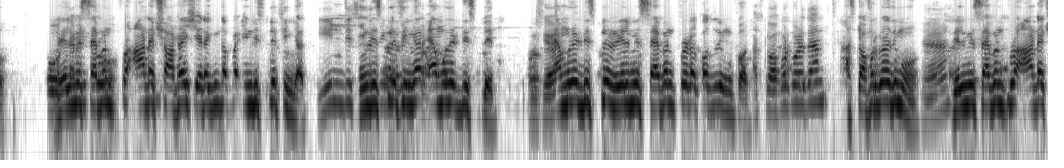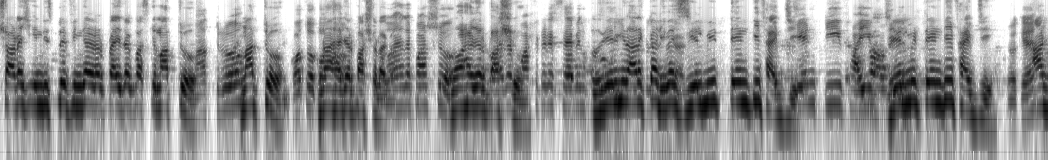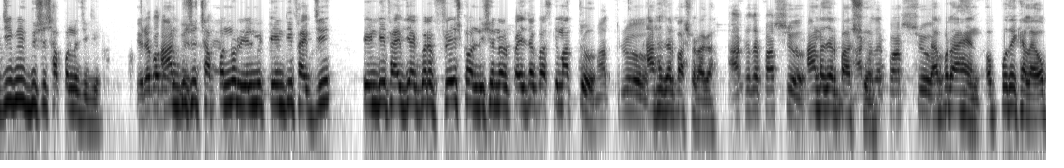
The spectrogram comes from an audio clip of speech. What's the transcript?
Realme seven Pro আট একশো আঠাইশ এটা কিন্তু আপনার in display finger in in display finger AMOLED display okay AMOLED display Realme 7 Pro টা কত দিমু কর? আজকে অফার করে দেন। আজকে অফার করে দিমু? হ্যাঁ। Realme 7 Pro 8128 in display finger এটার প্রাইস রাখব আজকে মাত্র। মাত্র? মাত্র? কত 9500 টাকা। 9500 9500 9500 টাকা 7 Realme এর আরেকটা device Realme 10T 5G 10T 5G Realme 10T 5G ওকে 8GB 256GB এটা কত 8256 Realme 10T 5G twenty five G একবারে ফ্রেশ কন্ডিশনার প্রাইস আজকে মাত্র মাত্র আট হাজার পাঁচশো টাকা। আট হাজার পাঁচশো। আট হাজার পাঁচশো। পাঁচশো। তারপর আহেন খেলায়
